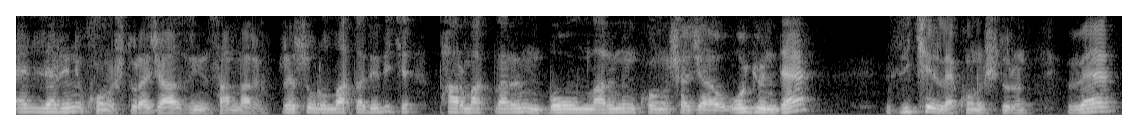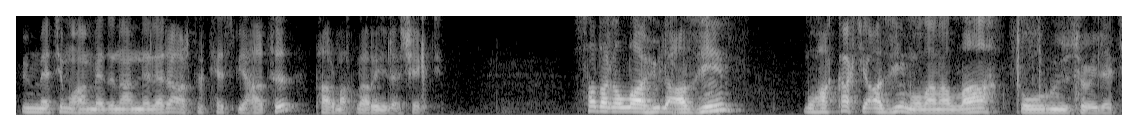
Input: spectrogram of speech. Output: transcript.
ellerini konuşturacağız insanların. Resulullah da dedi ki parmakların, boğumlarının konuşacağı o günde zikirle konuşturun. Ve ümmeti Muhammed'in anneleri artık tesbihatı parmaklarıyla çekti. Sadakallahül azim. Muhakkak ki azim olan Allah doğruyu söyledi.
